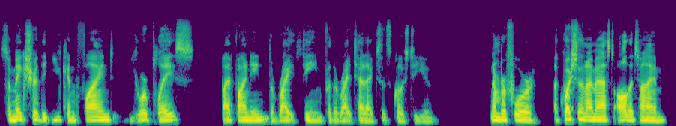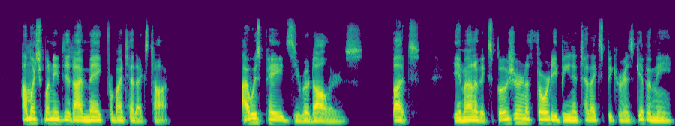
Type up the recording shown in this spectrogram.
So make sure that you can find your place by finding the right theme for the right TEDx that's close to you. Number four, a question that I'm asked all the time How much money did I make for my TEDx talk? I was paid zero dollars, but the amount of exposure and authority being a TEDx speaker has given me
